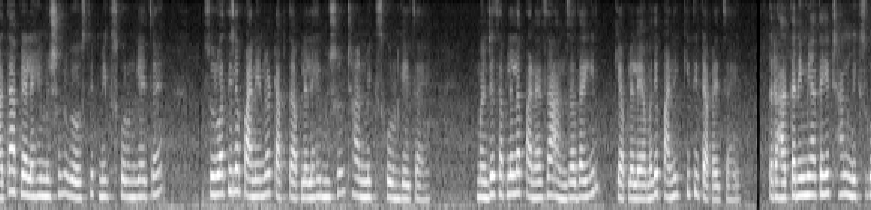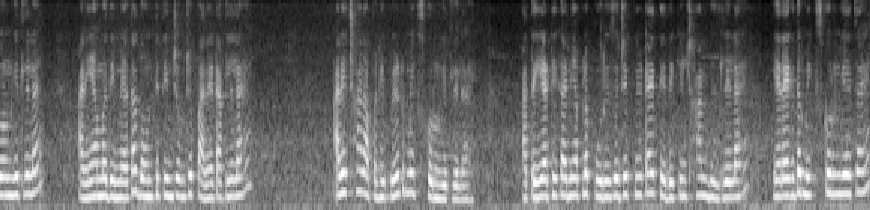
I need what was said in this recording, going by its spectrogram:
आता आपल्याला हे मिश्रण व्यवस्थित मिक्स करून घ्यायचं आहे सुरुवातीला पाणी न टाकता आपल्याला हे मिश्रण छान मिक्स करून घ्यायचं आहे. म्हणजेच आपल्याला पाण्याचा अंदाज येईल की आपल्याला यामध्ये पाणी किती टाकायचं आहे. तर हाताने मी आता हे छान मिक्स करून घेतलेलं आहे आणि यामध्ये मी आता दोन ते तीन चमचे पाणी टाकलेलं आहे. आणि छान आपण हे पीठ मिक्स करून घेतलेलं आहे. आता या ठिकाणी आपलं पुरीचं जे पीठ आहे ते देखील छान भिजलेलं आहे. याला एकदा मिक्स करून घ्यायचं आहे.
